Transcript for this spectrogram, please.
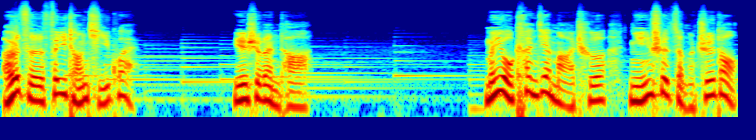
儿子非常奇怪，于是问他：‘没有看见马车，您是怎么知道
